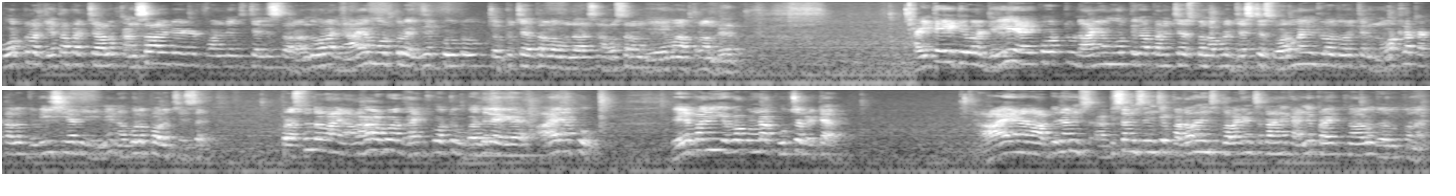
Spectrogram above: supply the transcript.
కోర్టుల జీతపత్యాలు కన్సాలిడేటెడ్ ఫండ్ నుంచి చెల్లిస్తారు. అందువల్ల న్యాయమూర్తులు ఎగ్జిక్యూటివ్ చెప్పు చేతల్లో ఉండాల్సిన అవసరం ఏమాత్రం లేదు. అయితే ఇటీవల ఢిల్లీ హైకోర్టు న్యాయమూర్తిగా పనిచేస్తున్నప్పుడు జస్టిస్ వర్మ ఇంట్లో దొరికిన నోట్ల కట్టలు జుడిషియరీని నవ్వుల పాలు చేశాయి ప్రస్తుతం ఆయన అలహాబాద్ హైకోర్టుకు బదిలయ్యారు. ఆయనకు ఏ పని ఇవ్వకుండా కూర్చోబెట్టారు. ఆయనను అభినంస అభిశంసించి పదవి నుంచి తొలగించడానికి అన్ని ప్రయత్నాలు జరుగుతున్నాయి.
